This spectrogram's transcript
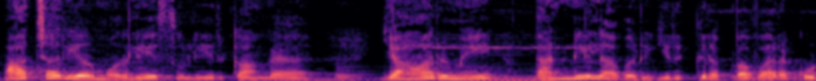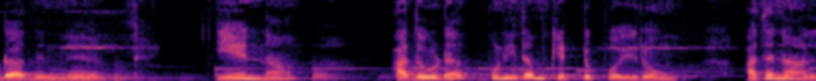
ஆச்சாரியார் முதலியே சொல்லியிருக்காங்க யாருமே தண்ணியில் அவர் இருக்கிறப்ப வரக்கூடாதுன்னு. ஏன்னா அதோட புனிதம் கெட்டு போயிடும் அதனால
